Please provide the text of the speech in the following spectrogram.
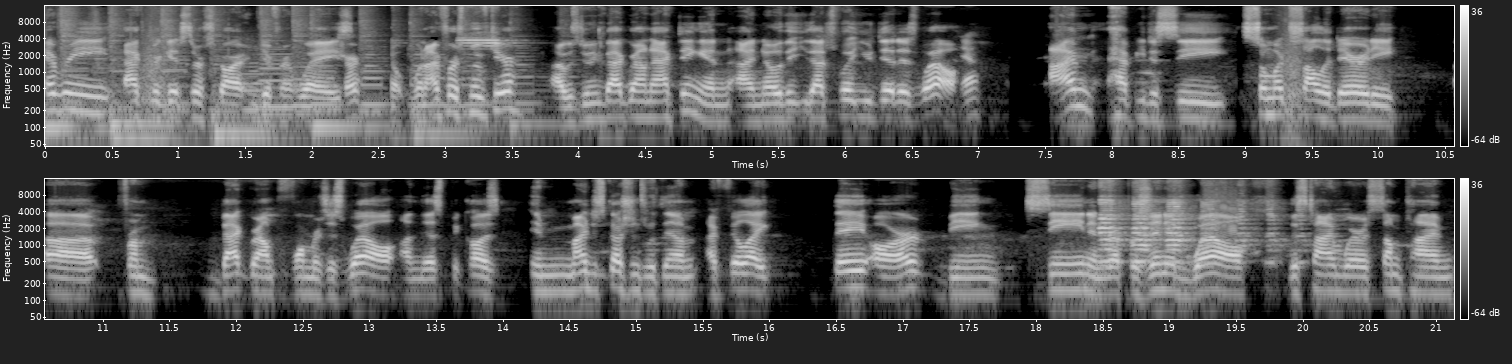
Every actor gets their start in different ways. Sure. When I first moved here, I was doing background acting, and I know that that's what you did as well. Yeah. I'm happy to see so much solidarity uh, from background performers as well on this because in my discussions with them, I feel like they are being seen and represented well this time, where sometime,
